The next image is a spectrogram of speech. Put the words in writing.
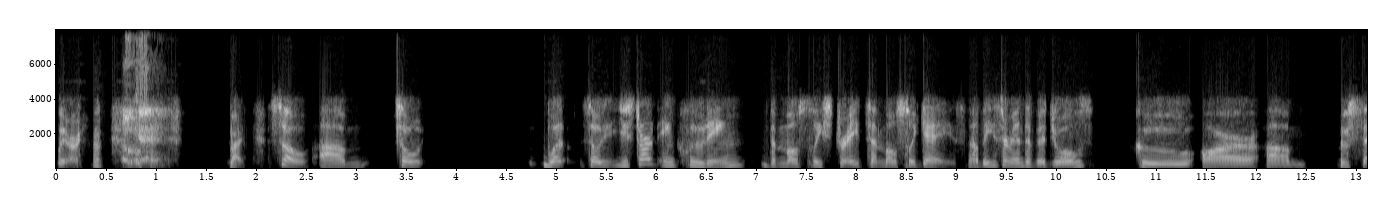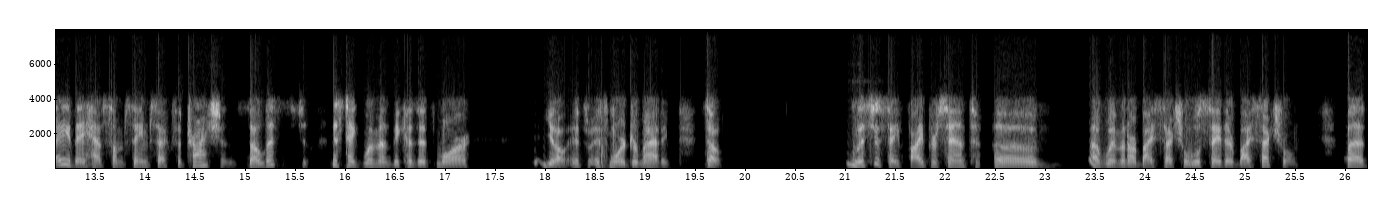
clear. Okay. okay. Right. So um, so what so you start including the mostly straights and mostly gays. Now these are individuals who are um, who say they have some same-sex attractions. So let's let's take women because it's more, you know, it's it's more dramatic. So let's just say five percent of of women are bisexual will say they're bisexual, but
